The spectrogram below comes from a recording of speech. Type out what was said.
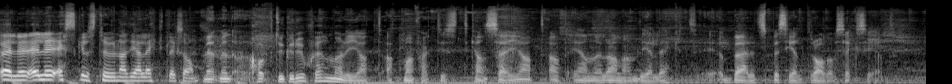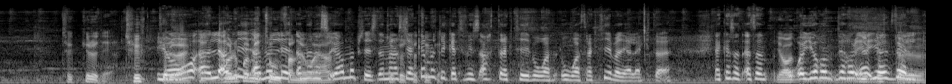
eller, eller Eskilstuna-dialekt liksom. Men, men tycker du själv Marie att, att man faktiskt kan säga att, att en eller annan dialekt bär ett speciellt drag av sexighet? Tycker du det? Tycker ja, du verkligen? Hör du på mitt tonfall men, alltså, Ja men precis. Men alltså, jag kan nog tycka att det finns attraktiva och oattraktiva dialekter. Jag, kan säga, alltså, ja, jag, jag, har, jag, är väldigt,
